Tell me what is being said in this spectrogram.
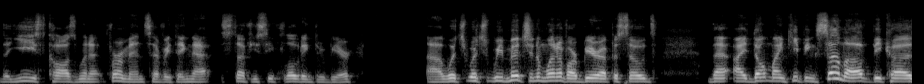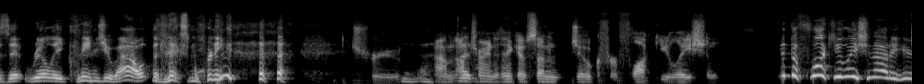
the yeast cause when it ferments everything. That stuff you see floating through beer, uh, which which we mentioned in one of our beer episodes. That I don't mind keeping some of because it really cleans you out the next morning. True. Yeah. I'm, I'm But- trying to think of some joke for flocculation. Get the flocculation out of here.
